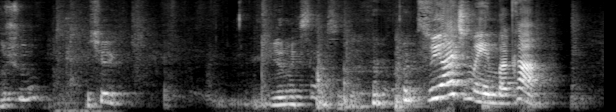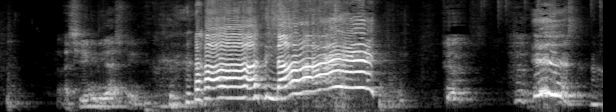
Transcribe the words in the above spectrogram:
duşu içeri girmek ister misin? Suyu açmayın bak ha. Açayım mı açmayayım?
